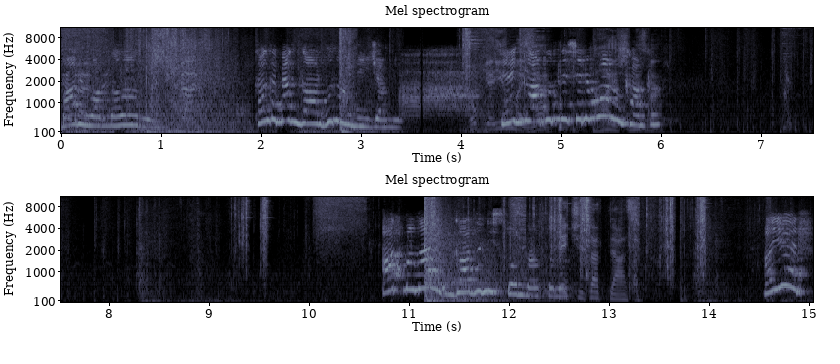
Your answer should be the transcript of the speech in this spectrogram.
Bari vandal abi. Kanka ben Garden oynayacağım ya. Senin. Garden desenin var mı kanka? Atma lan Garden iste ondan sonra. Teçhizat lazım. Hayır.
